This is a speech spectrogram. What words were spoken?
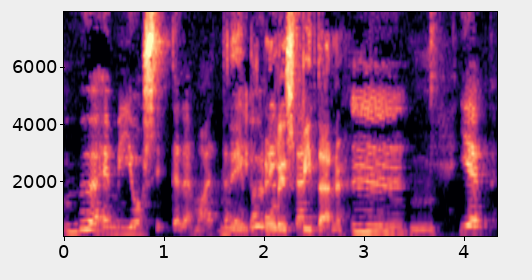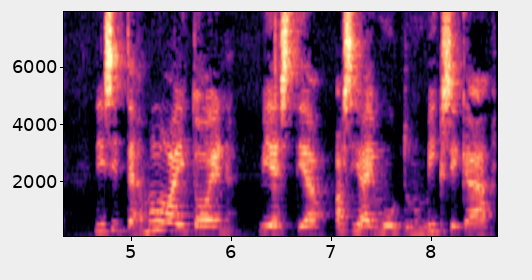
myöhemmin jossittelemaan, että Niinpä, ei yrittänyt. olisi pitänyt. Mm, mm. Jep. Niin sittenhän mä laitoin viestiä, asia ei muuttunut miksikään,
